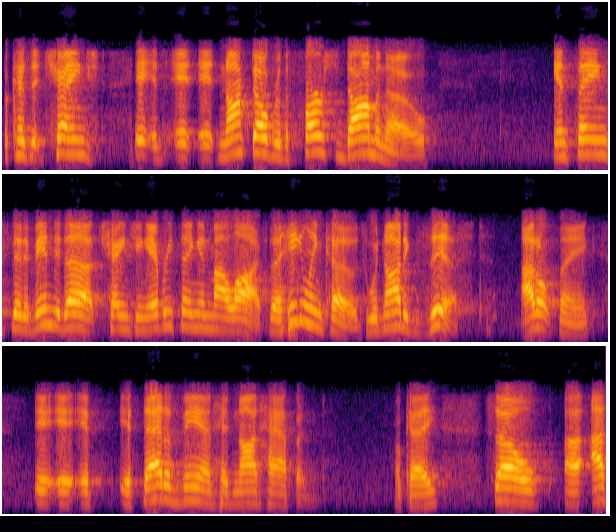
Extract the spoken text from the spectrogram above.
because it changed, it, it, it knocked over the first domino in things that have ended up changing everything in my life. The healing codes would not exist, I don't think, if if that event had not happened. Okay? So uh, I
